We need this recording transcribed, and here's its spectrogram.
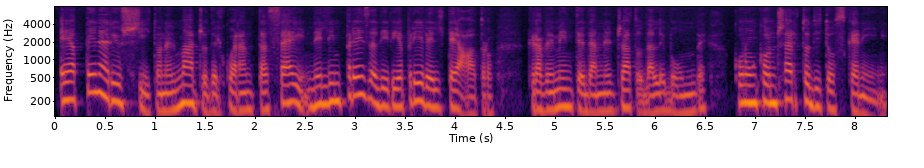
è appena riuscito nel maggio del 46 nell'impresa di riaprire il teatro, gravemente danneggiato dalle bombe, con un concerto di Toscanini.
